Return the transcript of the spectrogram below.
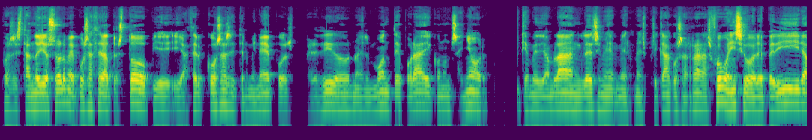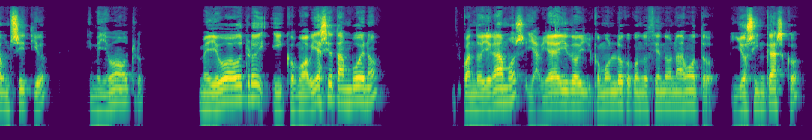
pues estando yo solo me puse a hacer autostop y, y hacer cosas y terminé pues perdido en el monte por ahí con un señor que medio hablaba inglés y me explicaba cosas raras. Fue buenísimo, le pedí ir a un sitio y me llevó a otro. Me llevó a otro y, y como había sido tan bueno, cuando llegamos y había ido como un loco conduciendo una moto, yo sin casco,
